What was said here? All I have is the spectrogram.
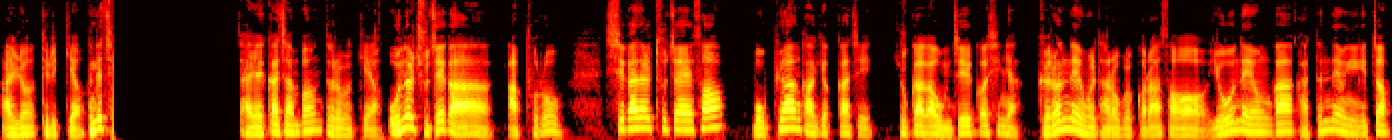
알려드릴게요. 근데 자, 여기까지 한번 들어볼게요. 오늘 주제가 앞으로 시간을 투자해서 목표한 가격까지 주가가 움직일 것이냐 그런 내용을 다뤄볼 거라서 요 내용과 같은 내용이겠죠.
